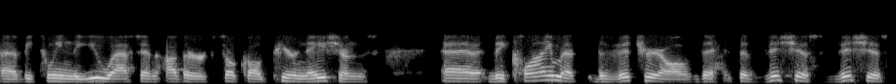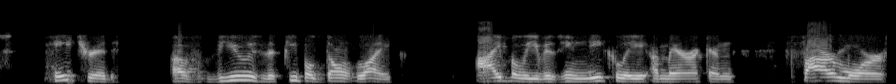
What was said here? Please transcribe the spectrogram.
uh, between the U.S. and other so-called peer nations, uh, the climate, the vitriol, the the vicious, vicious hatred of views that people don't like, I believe, is uniquely American, far more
